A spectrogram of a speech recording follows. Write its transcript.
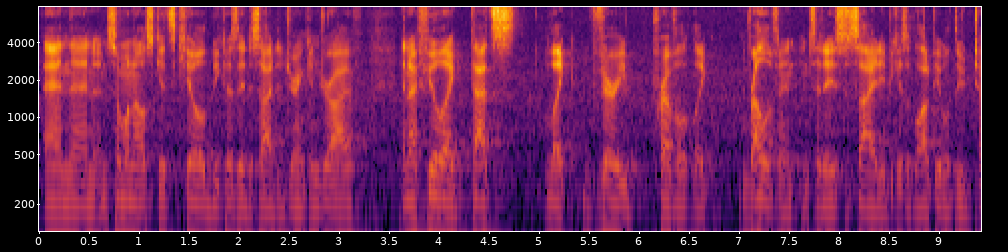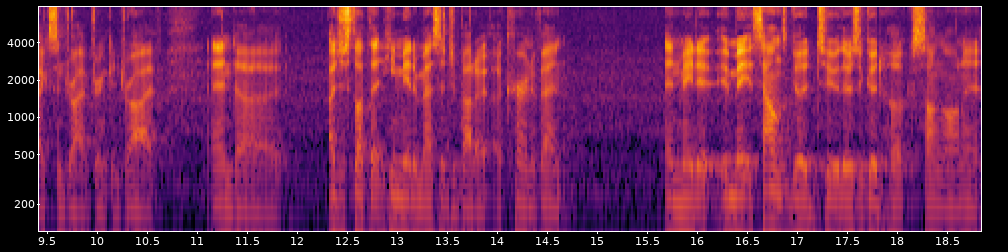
and then someone else gets killed because they decide to drink and drive. And I feel like that's like very prevalent, like relevant in today's society because a lot of people do text and drive, drink and drive, and uh, I just thought that he made a message about a, a current event and made it. It made it sounds good too. There's a good hook sung on it.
